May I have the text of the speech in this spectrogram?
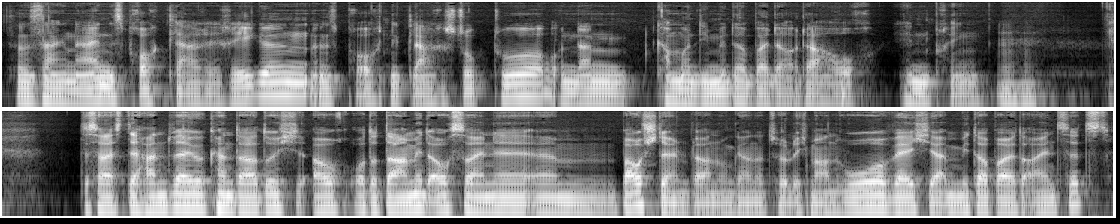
Sondern sagen, nein, es braucht klare Regeln, es braucht eine klare Struktur und dann kann man die Mitarbeiter da auch hinbringen. Mhm. Das heißt, der Handwerker kann dadurch auch oder damit auch seine ähm, Baustellenplanung natürlich machen, wo er welche Mitarbeiter einsetzt.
